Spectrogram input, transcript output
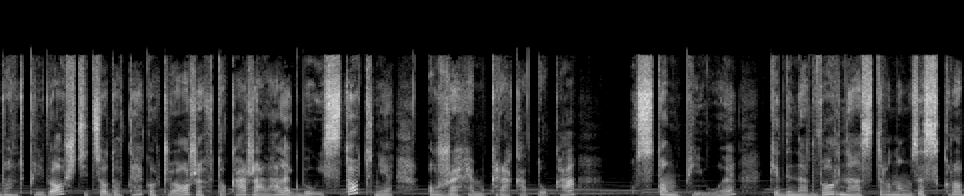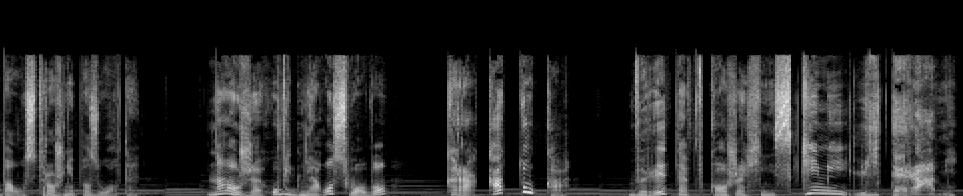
Wątpliwości co do tego, czy orzech tokarza lalek był istotnie orzechem krakatuka, ustąpiły, kiedy nadworny astronom zeskrobał ostrożnie po złote. Na orzechu widniało słowo krakatuka, wyryte w korze chińskimi literami.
